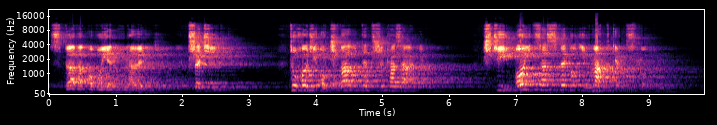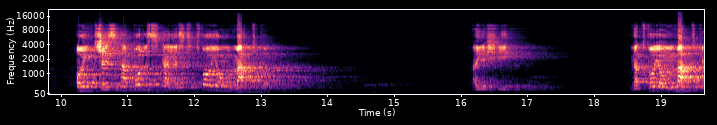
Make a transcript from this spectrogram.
sprawa obojętna religii. Przeciwnie. Tu chodzi o czwarte przykazanie. Czci ojca swego i matkę swoją. Ojczyzna Polska jest Twoją matką. A jeśli na Twoją matkę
